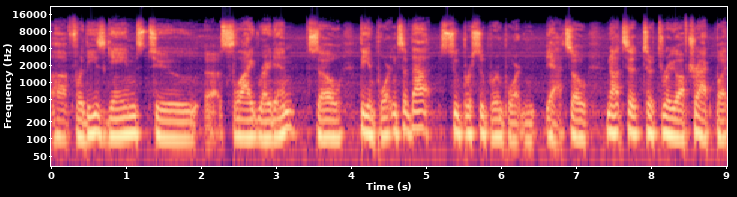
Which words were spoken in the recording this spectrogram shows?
uh, for these games to uh, slide right in. So the importance of that, super, super important. Yeah. So not to, to throw you off track, but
